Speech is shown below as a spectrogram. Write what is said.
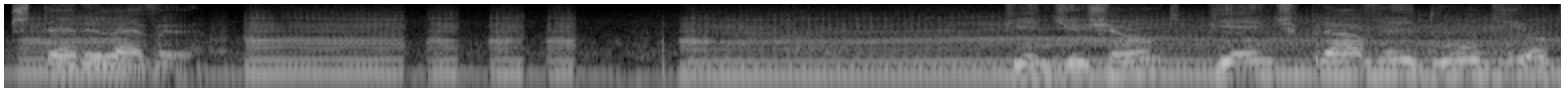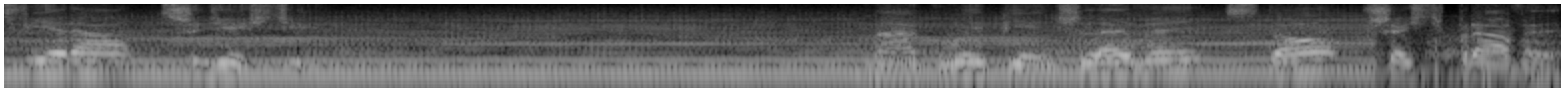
4 lewy. 55 prawy długi otwiera, 30. Nagły 5 lewy, 100, 6 prawy.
